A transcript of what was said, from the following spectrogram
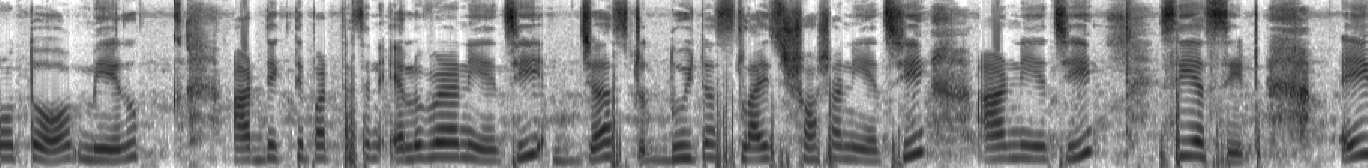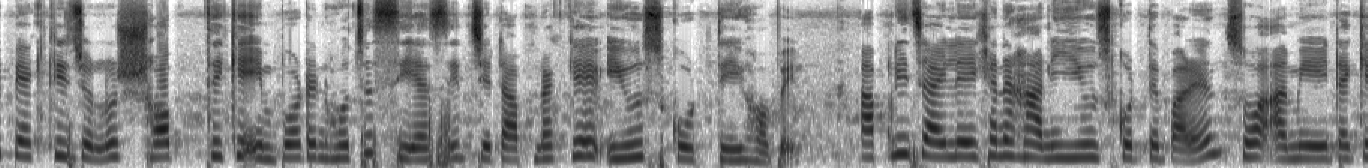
মতো মিল্ক আর দেখতে পারতেছেন অ্যালোভেরা নিয়েছি জাস্ট দুইটা স্লাইস শশা নিয়েছি, আর নিয়েছি সিয়াসিড এই প্যাকটির জন্য সব থেকে ইম্পর্টেন্ট হচ্ছে সিয়াসিড যেটা আপনাকে ইউজ করতেই হবে। আপনি চাইলে এখানে হানি ইউজ করতে পারেন। সো আমি এটাকে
